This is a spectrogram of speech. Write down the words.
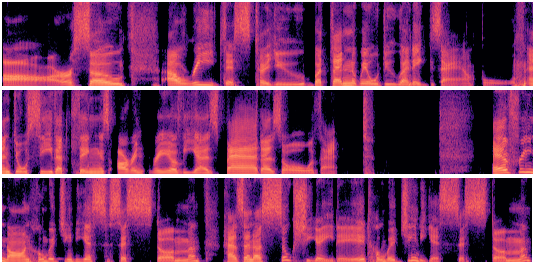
are. So I'll read this to you, but then we'll do an example and you'll see that things aren't really as bad as all that every non-homogeneous system has an associated homogeneous system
